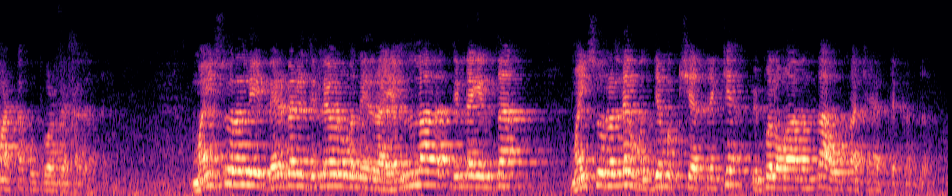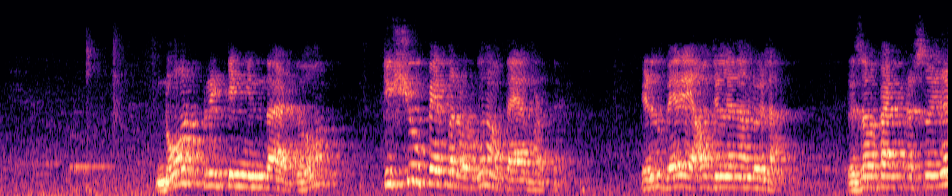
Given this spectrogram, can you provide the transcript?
ಮಾಡ್ತಾ ಕೂತ್ಕೊಳ್ಬೇಕಾಗತ್ತೆ. ಮೈಸೂರಲ್ಲಿ ಬೇರೆ ಬೇರೆ ಜಿಲ್ಲೆಯವರು ಬಂದಿದ್ರ ಎಲ್ಲ ಜಿಲ್ಲೆಗಿಂತ ಮೈಸೂರಲ್ಲೇ ಉದ್ಯಮ ಕ್ಷೇತ್ರಕ್ಕೆ ವಿಪುಲವಾದಂಥ ಅವಕಾಶ ಇರ್ತಕ್ಕಂಥದ್ದು. ನೋಟ್ ಪ್ರಿಂಟಿಂಗ್ ಇಂದ ಹಿಡಿದು ಟಿಶ್ಯೂ ಪೇಪರ್ವರೆಗೂ ನಾವು ತಯಾರು ಮಾಡ್ತೇವೆ. ಹಿಡಿದು ಬೇರೆ ಯಾವ ಜಿಲ್ಲೆನಲ್ಲೂ ಇಲ್ಲ. ರಿಸರ್ವ್ ಬ್ಯಾಂಕ್ ಪ್ರೆಸ್ಸು ಇದೆ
